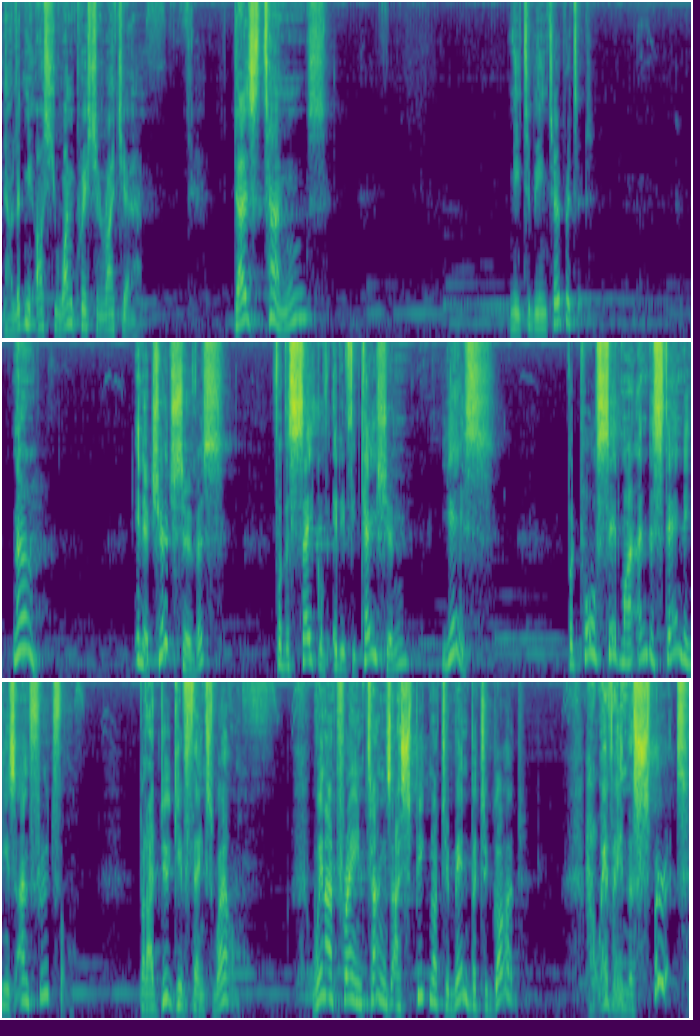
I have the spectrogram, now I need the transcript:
Now, let me ask you one question right here. Does tongues need to be interpreted? No. In a church service, for the sake of edification, yes. But Paul said, My understanding is unfruitful, but I do give thanks well. When I pray in tongues, I speak not to men, but to God. However, in the spirit,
